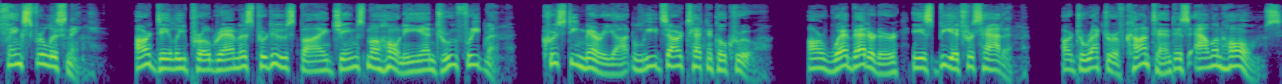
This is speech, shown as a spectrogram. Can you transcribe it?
Thanks for listening. Our daily program is produced by James Mahoney and Drew Friedman. Christy Marriott leads our technical crew. Our web editor is Beatrice Haddon. Our director of content is Alan Holmes.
